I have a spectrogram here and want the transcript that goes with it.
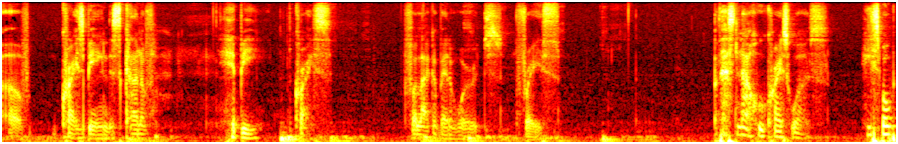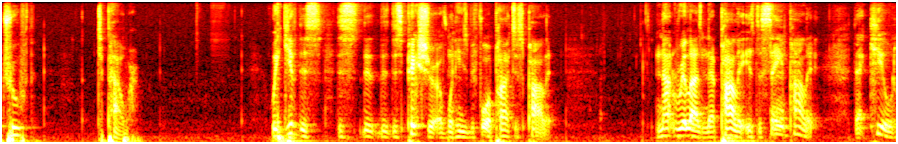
of Christ being this kind of hippie Christ, for lack of better words, phrase. But that's not who Christ was. He spoke truth to power. We give this this this, picture of when he's before Pontius Pilate, not realizing that Pilate is the same Pilate that killed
